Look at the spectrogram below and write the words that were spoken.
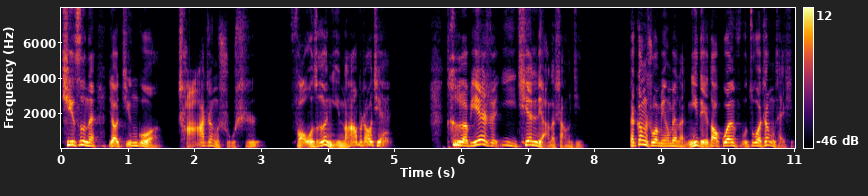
其次呢要经过查证属实，否则你拿不着钱。特别是一千两的赏金，他更说明白了，你得到官府作证才行。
